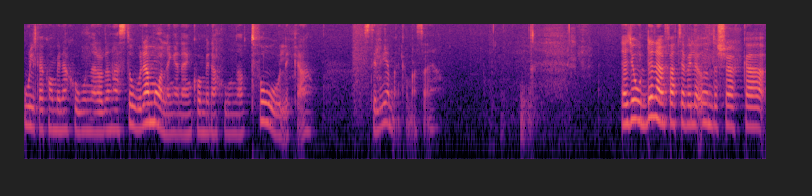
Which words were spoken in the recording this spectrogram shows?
olika kombinationer och den här stora målningen är en kombination av två olika stillemen kan man säga. Jag gjorde den för att jag ville undersöka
